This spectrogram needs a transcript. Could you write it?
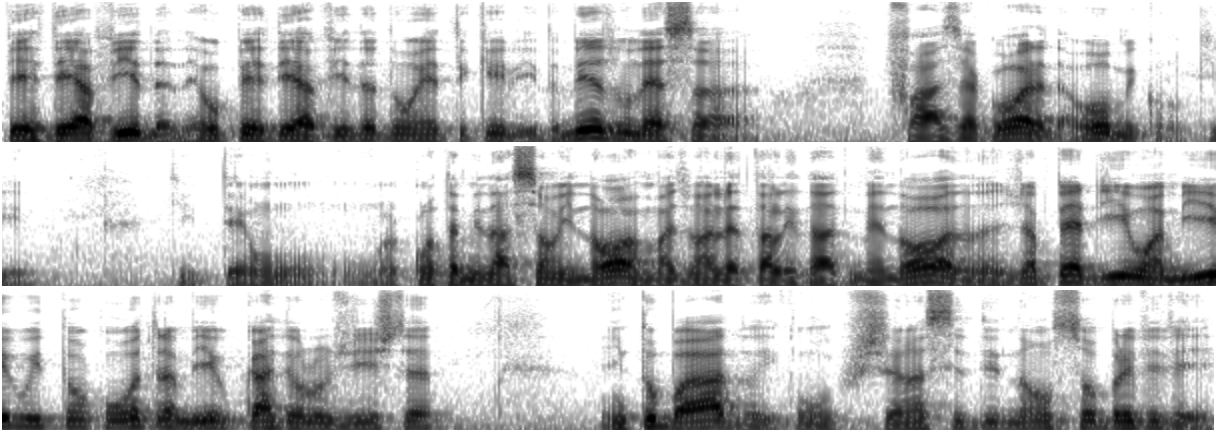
perder a vida, né? Ou perder a vida de um ente querido. Mesmo nessa fase agora da Omicron que que tem um, uma contaminação enorme, mas uma letalidade menor, né? já perdi um amigo e estou com outro amigo cardiologista entubado e com chance de não sobreviver.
